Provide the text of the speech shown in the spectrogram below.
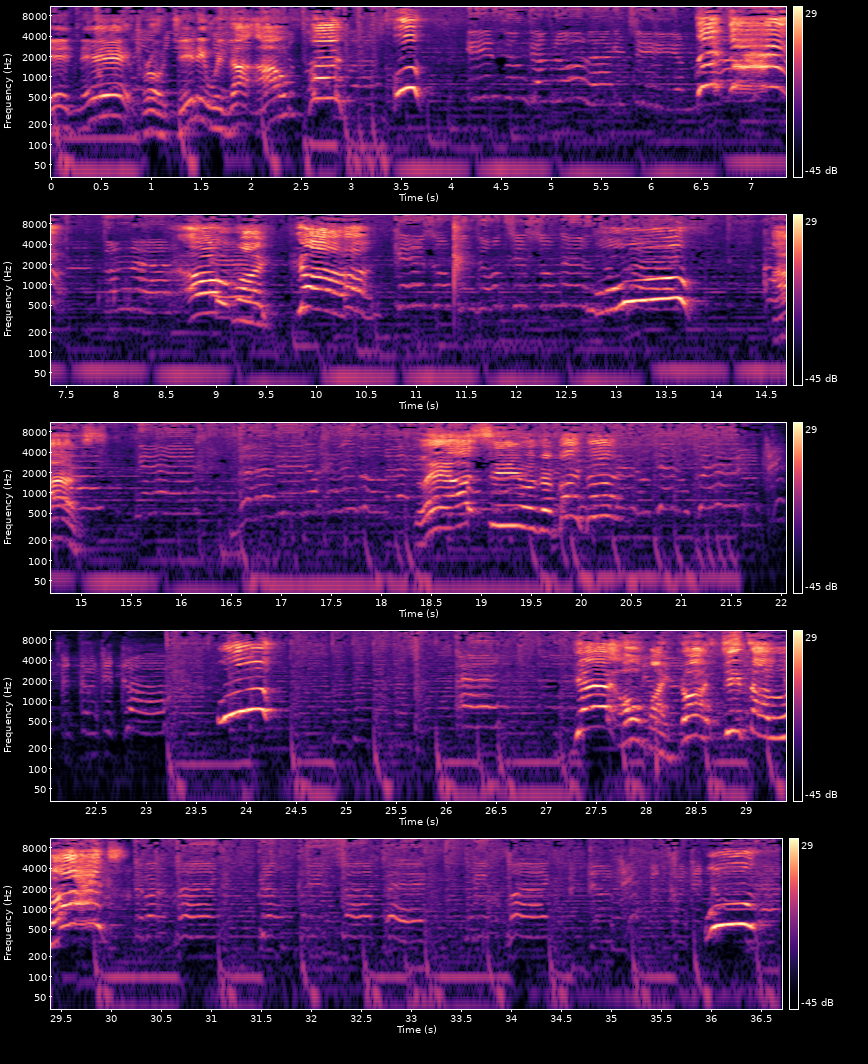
Jinny, bro, Jinny with that outfit. Ooh. Oh my god! Ooh. Abs. Lea, I see you the back there. Oh my gosh, Dita legs!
